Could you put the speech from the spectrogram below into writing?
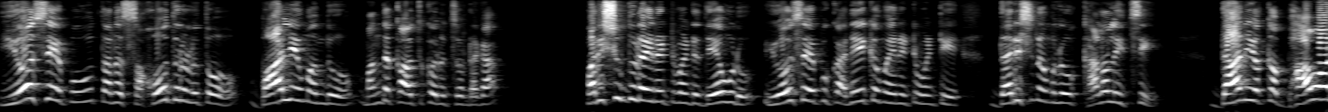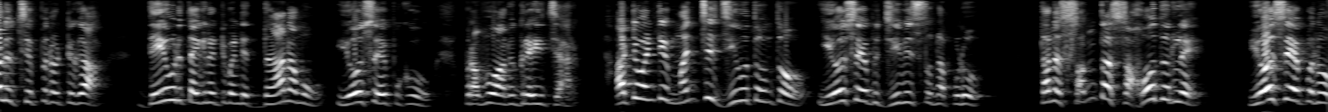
యోసేపు తన సహోదరులతో బాల్యమందు మంద కాచుకొని చుండగా పరిశుద్ధుడైనటువంటి దేవుడు యోసేపుకు అనేకమైనటువంటి దర్శనములు కళలు ఇచ్చి దాని యొక్క భావాలు చెప్పినట్టుగా దేవుడు తగినటువంటి జ్ఞానము యోసేపుకు ప్రభు అనుగ్రహించారు. అటువంటి మంచి జీవితంతో యోసేపు జీవిస్తున్నప్పుడు తన సొంత సహోదరులే యోసేపును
